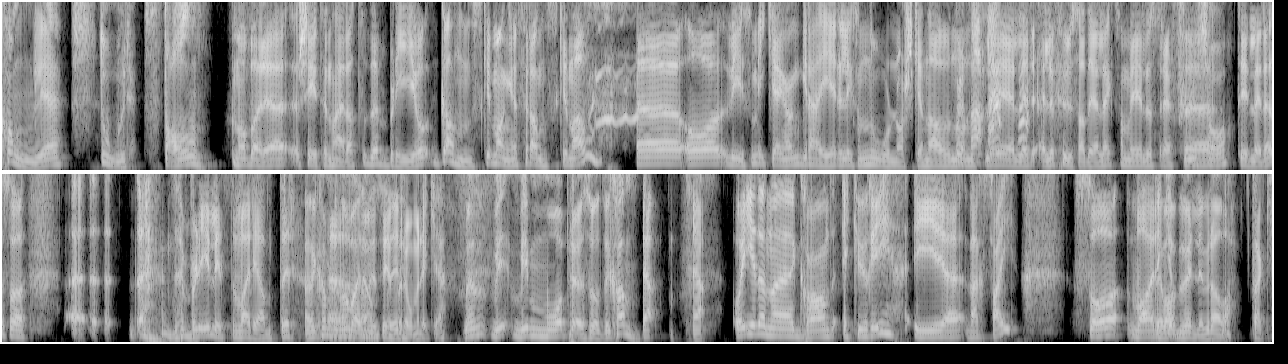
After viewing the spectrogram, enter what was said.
kongelige storstallen. Må bare skyte inn her at det blir jo ganske mange franske navn. Uh, og vi som ikke engang greier liksom nordnorske navn ordentlig, eller, eller Fusa-dialekt, som vi illustrerte Fusa. tidligere, så uh, det, det blir litt varianter, Ja, det kan bli noen eh, som vi sier varianter. på Romerike. Men vi, vi må prøve så godt vi kan. Ja. Ja, Og i denne Grand Écurie i eh, Versailles, så var ikke Det var veldig bra, da. Takk.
